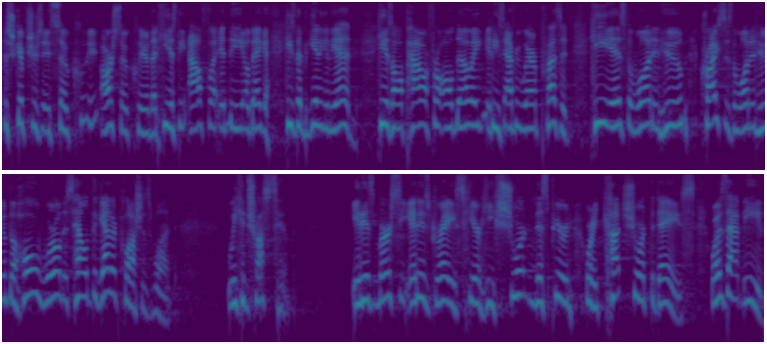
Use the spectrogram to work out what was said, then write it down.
The scriptures is so cle- are so clear that He is the Alpha and the Omega. He's the beginning and the end. He is all powerful, all knowing, and He's everywhere present. He is the one in whom, Christ is the one in whom the whole world is held together, Colossians 1. We can trust Him. In his mercy, in his grace, here he shortened this period or he cut short the days. What does that mean?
